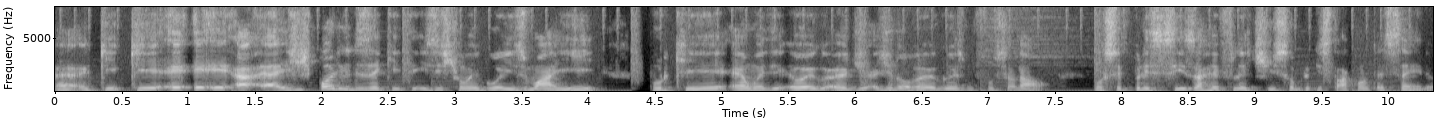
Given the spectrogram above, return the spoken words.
É, que que é- é- é- a, a gente pode dizer que existe um egoísmo aí, porque é um. é é de, de novo, é o egoísmo funcional. Você precisa refletir sobre o que está acontecendo.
